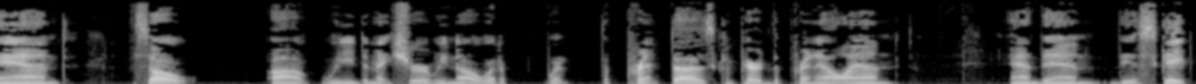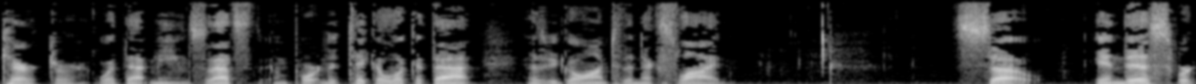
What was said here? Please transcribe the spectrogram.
and so uh, we need to make sure we know what a, what the print does compared to the println and then the escape character, what that means. So that's important to take a look at that as we go on to the next slide. So in this we're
